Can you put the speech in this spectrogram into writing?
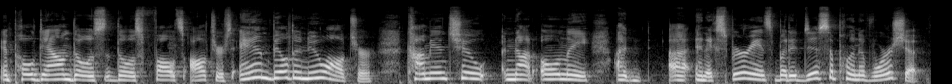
and pull down those those false altars and build a new altar. Come into not only a, an experience but a discipline of worship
